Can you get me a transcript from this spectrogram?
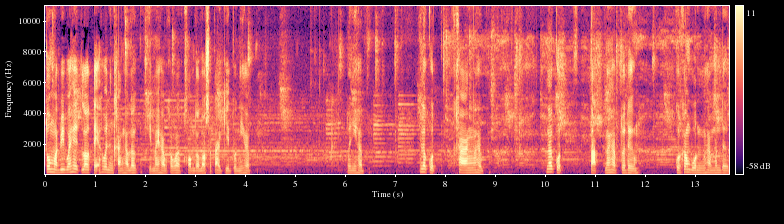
ตัวหมดวิกไว้ให้เราแตะเข้าไปหนึ่งครั้งครับแล้วเห็นไหมครับคำว่าคอมดอทล็อกสตาร์เกมตัวนี้ครับ ตัวนี้ครับ ให้เรากดค้างนะครับ แล้วกดตัดนะครับตัวเดิม กดข้างบนนะครับมันเดิม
